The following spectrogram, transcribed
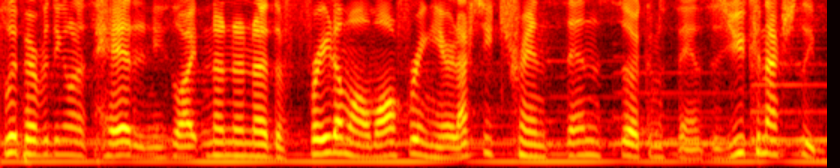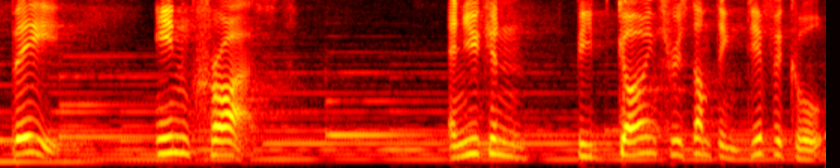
flip everything on his head. And he's like, no, no, no, the freedom I'm offering here, it actually transcends circumstances. You can actually be in Christ and you can be going through something difficult,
